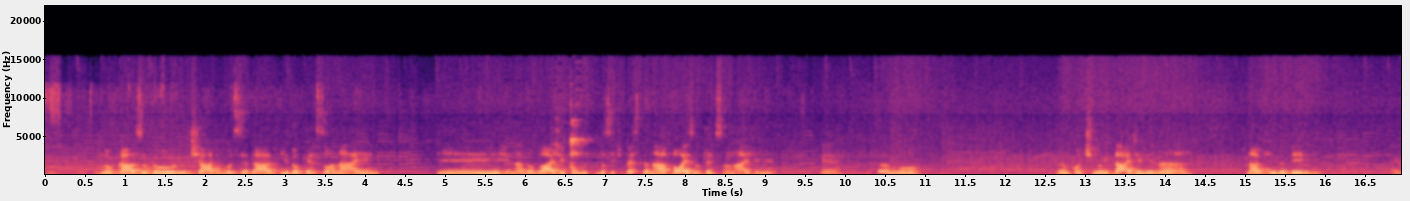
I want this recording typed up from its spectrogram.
fez. No caso do, do teatro, você dá a vida ao personagem e na dublagem como se você estivesse dando a voz no personagem, né? É, Dando, dando continuidade ali na, na vida dele. né? aí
